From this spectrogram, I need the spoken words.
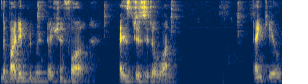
the body implementation for xd01 thank you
